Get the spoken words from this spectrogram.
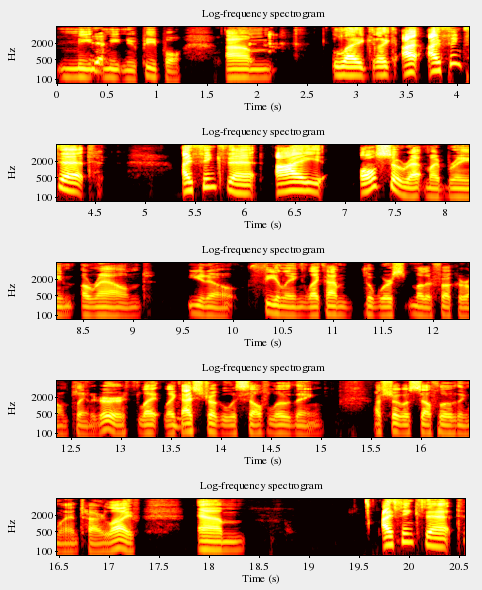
meet Yeah. meet new people. Um, like like I I think that I think that I also wrap my brain around you know feeling like I'm the worst motherfucker on planet Earth. Like like Mm. I struggle with self loathing. I've struggled with self loathing my entire life. Um, I think that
